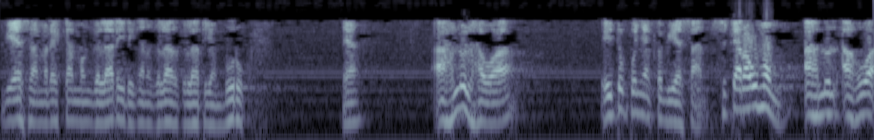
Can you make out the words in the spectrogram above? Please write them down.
biasa mereka menggelari dengan gelar-gelar yang buruk. Ya. Ahlul hawa itu punya kebiasaan. Secara umum ahlul ahwa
